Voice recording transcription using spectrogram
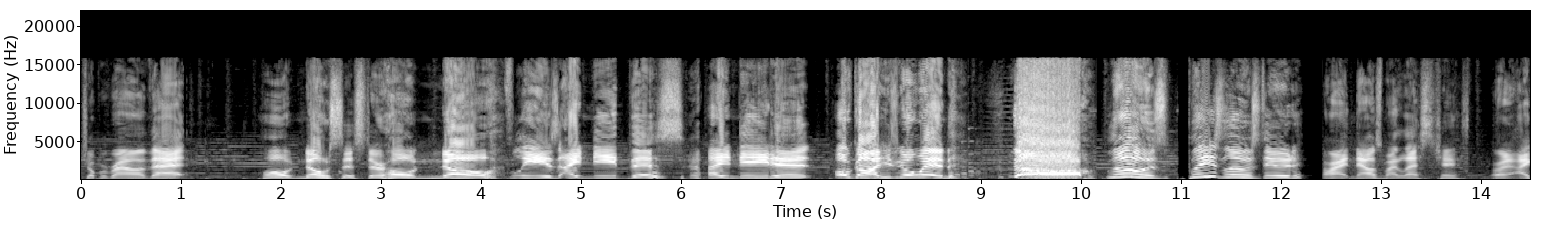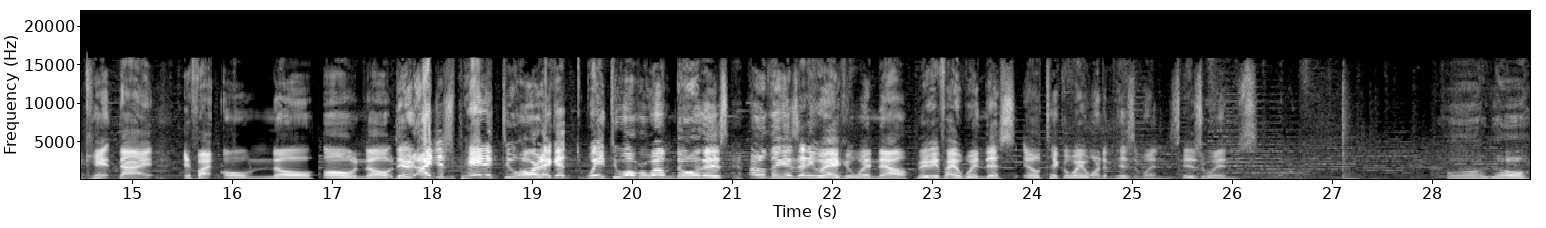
jump around that. Oh, no, sister. Oh, no. Please, I need this. I need it. Oh, God, he's to win. No! Lose. Please lose, dude. All right, now's my last chance. All right, I can't die. If I... Oh, no. Oh, no. Dude, I just panicked too hard. I get way too overwhelmed doing this. I don't think there's any way I can win now. Maybe if I win this, it'll take away one of his wins. His wins. Oh no,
